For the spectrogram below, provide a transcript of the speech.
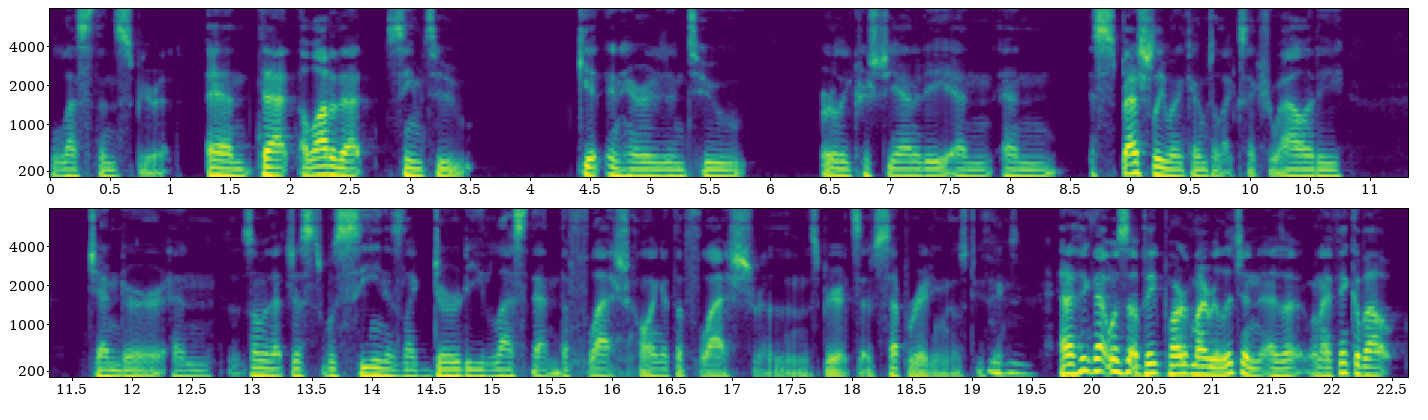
less than spirit, and that a lot of that seemed to get inherited into early Christianity and and especially when it came to like sexuality, gender, and some of that just was seen as like dirty, less than the flesh, calling it the flesh rather than the spirit, so separating those two things. And I think that was a big part of my religion. As I, when I think about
